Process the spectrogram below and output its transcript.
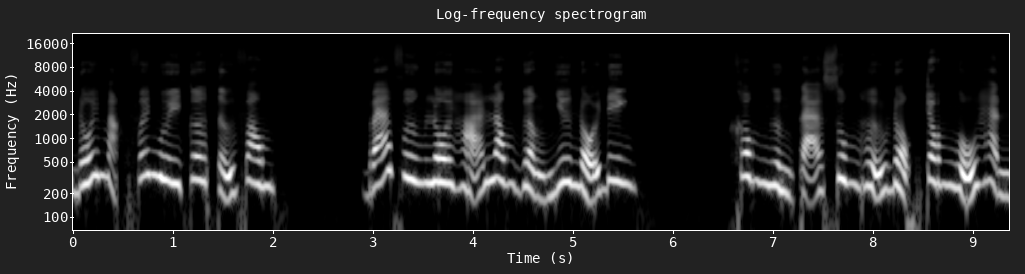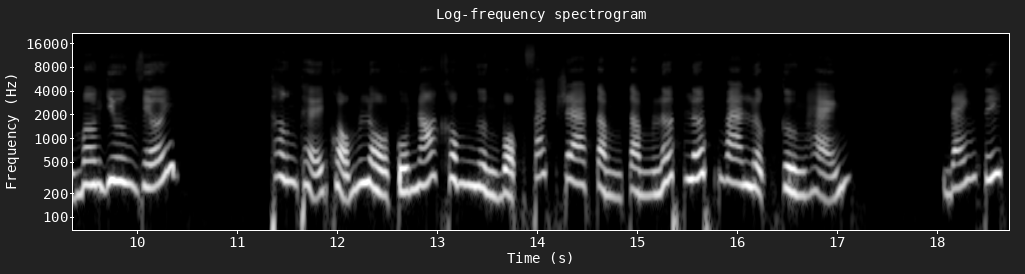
Đối mặt với nguy cơ tử vong, bá vương lôi hỏa long gần như nổi điên. Không ngừng tả xung hữu đột trong ngũ hành mơ dương giới. Thân thể khổng lồ của nó không ngừng bột phát ra tầm tầm lớp lớp ma lực cường hãn. Đáng tiếc.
